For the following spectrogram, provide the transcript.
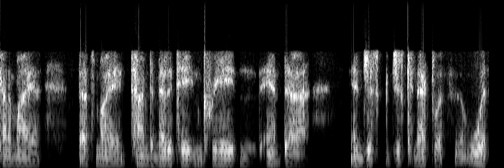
kind of my that's my time to meditate and create and and uh, and just just connect with with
